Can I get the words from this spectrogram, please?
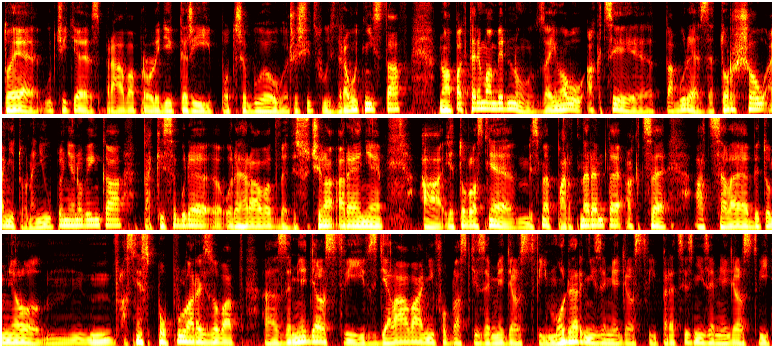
To je určitě zpráva pro lidi, kteří potřebují řešit svůj zdravotní stav. No a pak tady mám jednu zajímavou akci, ta bude ze Show, ani to není úplně novinka, taky se bude odehrávat ve Vysočina aréně a je to vlastně, my jsme partnerem té akce a celé by to mělo mm, vlastně spopularizovat eh, zemědělství, vzdělávání v oblasti zemědělství, moderní zemědělství, precizní zemědělství.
